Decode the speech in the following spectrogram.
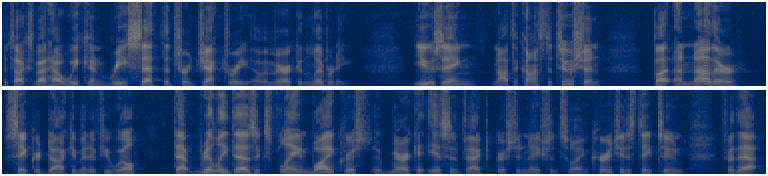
that talks about how we can reset the trajectory of American liberty using not the Constitution, but another sacred document, if you will, that really does explain why Christ- America is, in fact, a Christian nation. So I encourage you to stay tuned for that.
